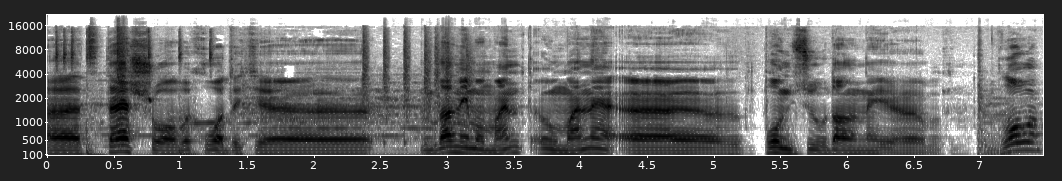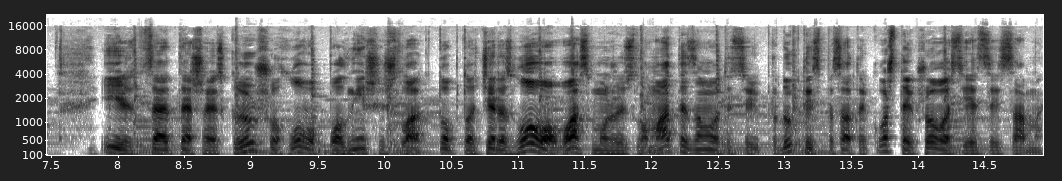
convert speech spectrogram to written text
Е, це те, що виходить. Е, на даний момент у мене е, повністю удалений е, Глова. І це те, що я скажу, що Глова повніший шлак. Тобто через Глова вас можуть зламати, замовити свої продукти і списати кошти, якщо у вас є цей саме.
